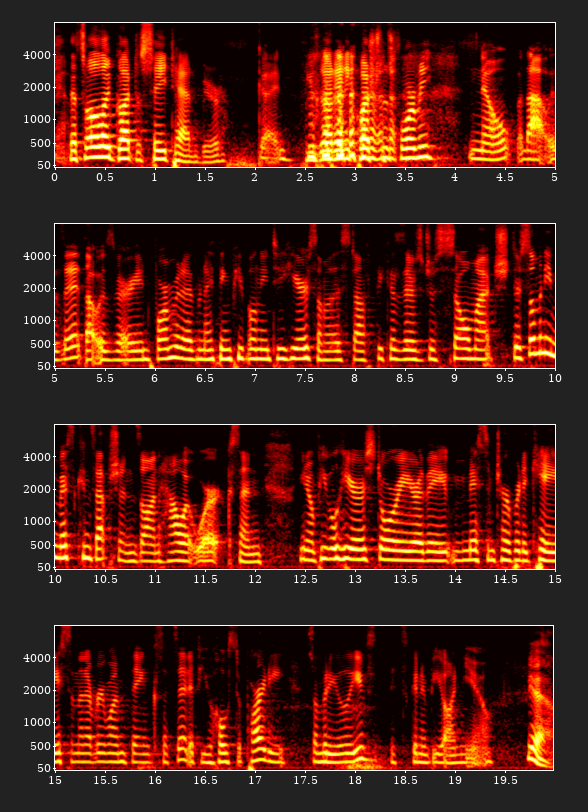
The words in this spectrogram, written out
Yeah. that's all I've got to say, Tanvir. Good. You got any questions for me? No, that was it. That was very informative. And I think people need to hear some of this stuff because there's just so much, there's so many misconceptions on how it works. And, you know, people hear a story or they misinterpret a case and then everyone thinks that's it. If you host a party, somebody leaves, it's going to be on you. Yeah.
